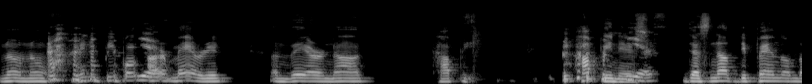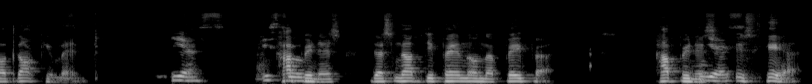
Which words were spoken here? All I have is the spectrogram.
No, no. Many people Yes. are married and they are not happy. Happiness Yes. does not depend on the document. Yes. It's true. Happiness does not depend on the paper. Happiness Yes. is here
